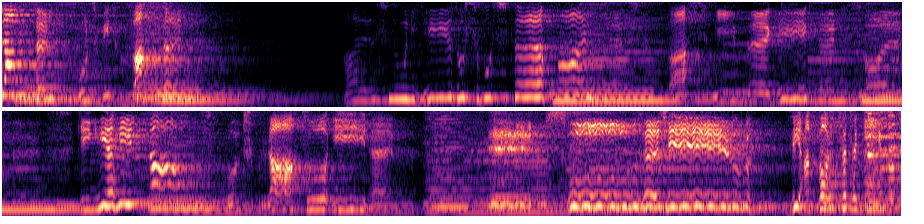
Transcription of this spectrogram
Lampen und mit Waffen. Als nun Jesus wusste alles, was ihm begegnen sollte, ging er hinaus und sprach zu ihnen, Wen suchet ihr? Sie antworteten ihm,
